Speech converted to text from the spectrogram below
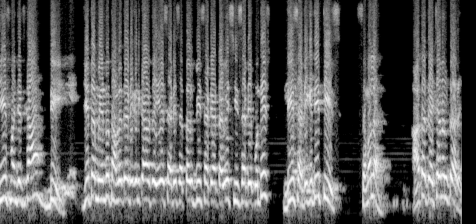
तीस म्हणजेच काय डी. जिथं मेंदू थांबला त्या ठिकाणी काय होतं? ए साठी सत्तावीस बी साठी अठ्ठावीस सी साठी एकोणतीस डी साठी किती? तीस. समजलं? आता त्याच्यानंतर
